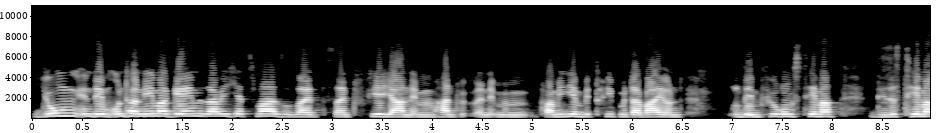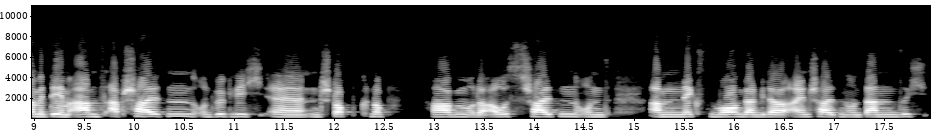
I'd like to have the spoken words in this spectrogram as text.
jung in dem Unternehmergame, sage ich jetzt mal, so seit, seit vier Jahren im, Hand, im Familienbetrieb mit dabei und, und dem Führungsthema. Dieses Thema mit dem abends abschalten und wirklich äh, einen Stoppknopf haben oder ausschalten und am nächsten Morgen dann wieder einschalten und dann sich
